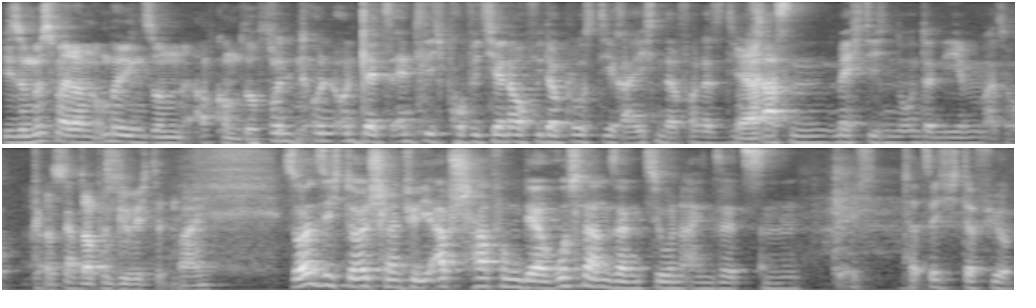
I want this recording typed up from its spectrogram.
Wieso müssen wir dann unbedingt so ein Abkommen durchdrücken? Und, und, und letztendlich profitieren auch wieder bloß die Reichen davon, also die ja. krassen, mächtigen Unternehmen. Also, also doppelgewichtet, nein. Soll sich Deutschland für die Abschaffung der Russland-Sanktionen einsetzen? Wäre ich tatsächlich dafür.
